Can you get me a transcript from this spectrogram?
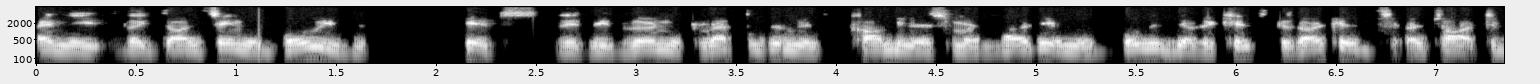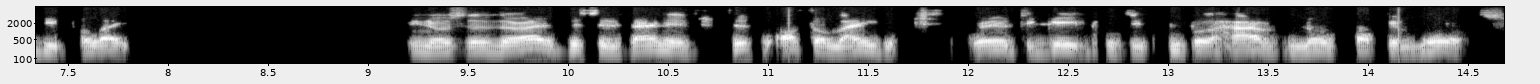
And they, like Don's saying, they bully the kids. They, they learn this leftism, this communist morality, and they bully the other kids because our kids are taught to be polite. You know, so they're at a disadvantage just off the language right at the gate because these people have no fucking morals.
